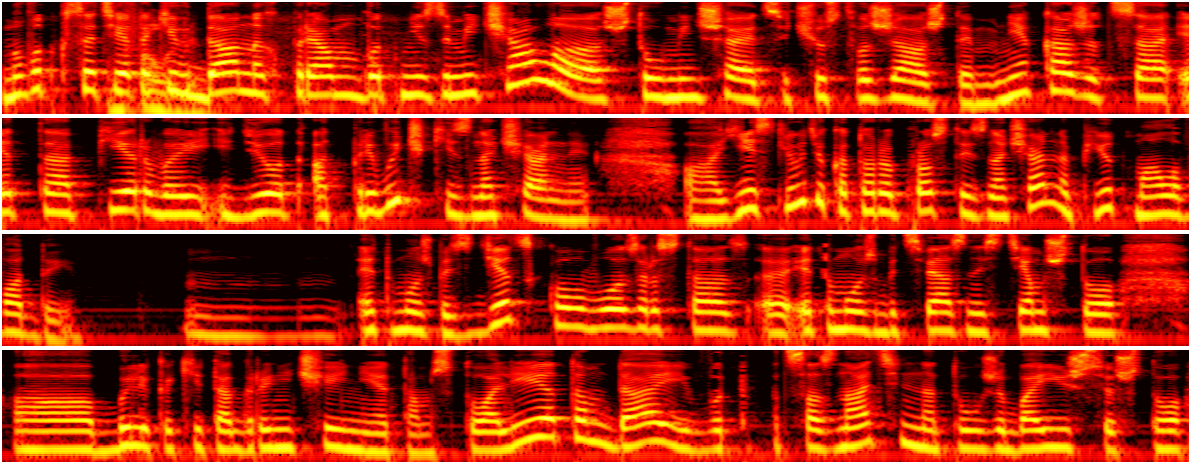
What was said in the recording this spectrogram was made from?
Ну вот, кстати, я таких данных прям вот не замечала, что уменьшается чувство жажды. Мне кажется, это первое идет от привычки изначальной. А, есть люди, которые просто изначально пьют мало воды это может быть с детского возраста, э, это может быть связано с тем, что э, были какие-то ограничения там с туалетом, да, и вот подсознательно ты уже боишься, что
